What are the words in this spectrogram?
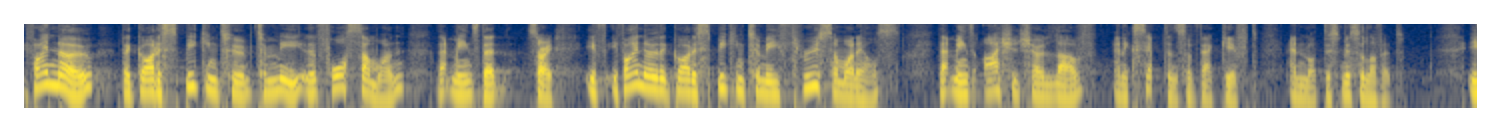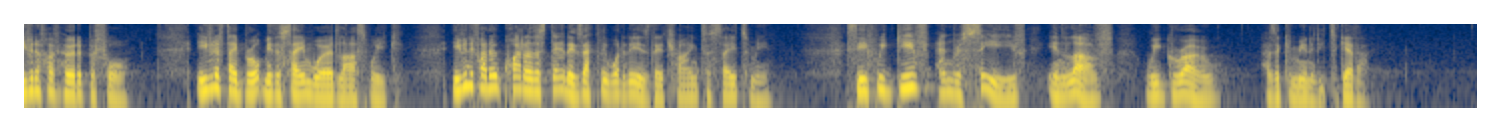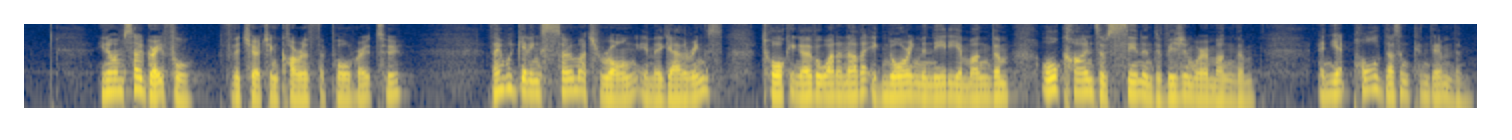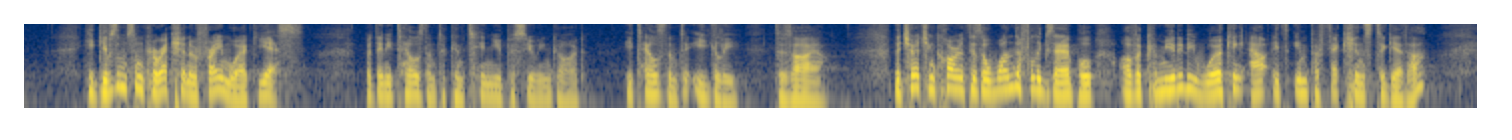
If I know that God is speaking to, to me uh, for someone, that means that, sorry, if, if I know that God is speaking to me through someone else, that means I should show love and acceptance of that gift and not dismissal of it. Even if I've heard it before, even if they brought me the same word last week, even if I don't quite understand exactly what it is they're trying to say to me. See, if we give and receive in love, we grow as a community together. You know, I'm so grateful for the church in Corinth that Paul wrote to. They were getting so much wrong in their gatherings, talking over one another, ignoring the needy among them. All kinds of sin and division were among them. And yet, Paul doesn't condemn them. He gives them some correction and framework, yes, but then he tells them to continue pursuing God. He tells them to eagerly desire. The church in Corinth is a wonderful example of a community working out its imperfections together.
